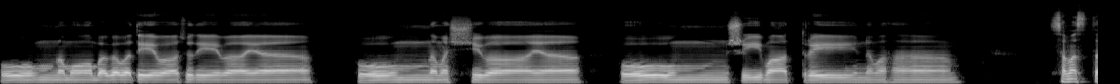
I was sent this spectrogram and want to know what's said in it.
ಓಂ ನಮೋ ಭಗವತೆ ವಾಸುದೇವಾಯ. ಓಂ ನಮಃ ಶಿವಾಯ. ಓಂ ಶ್ರೀಮಾತ್ರೇ ನಮಃ. ಸಮಸ್ತ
